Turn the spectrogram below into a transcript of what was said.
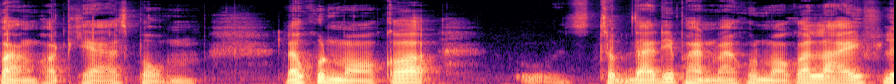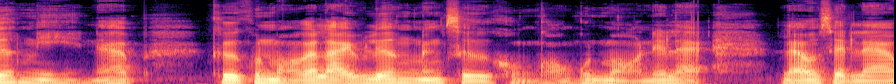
ฟังพอดแคสต์ผม แล้วคุณหมอก็สัปดาห์ที่ผ่านมาคุณหมอก็ไลฟ์เรื่องนี้นะครับ คือคุณหมอก็ไลฟ์เรื่องหนังสือของของคุณหมอนี่แหละ แล้วเสร็จแล้ว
